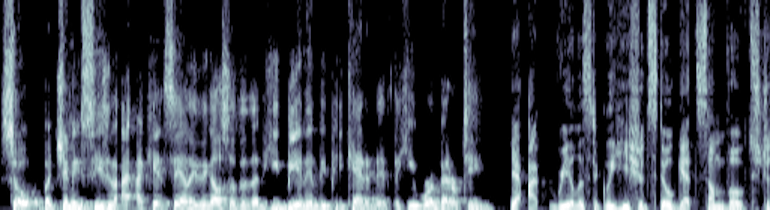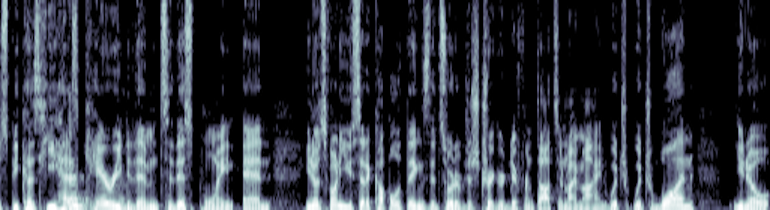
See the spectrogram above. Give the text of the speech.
So, but Jimmy's season, I, I can't say anything else other than he'd be an MVP candidate if the Heat were a better team. Yeah, I, realistically, he should still get some votes just because he has yeah. carried yeah. them to this point. And you know, it's funny. You said a couple of things that sort of just triggered different thoughts in my mind. Which, which one, you know,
